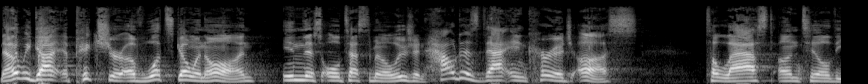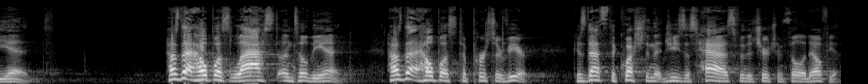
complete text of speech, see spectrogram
now that we got a picture of what's going on in this Old Testament illusion, how does that encourage us to last until the end? How does that help us last until the end? How does that help us to persevere? Because that's the question that Jesus has for the church in Philadelphia.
